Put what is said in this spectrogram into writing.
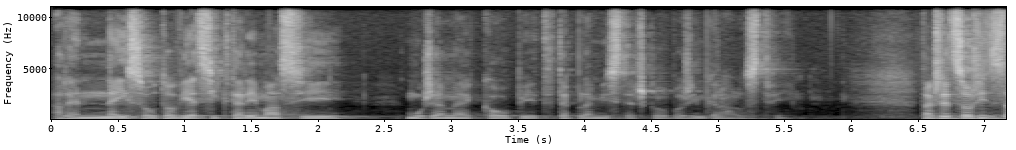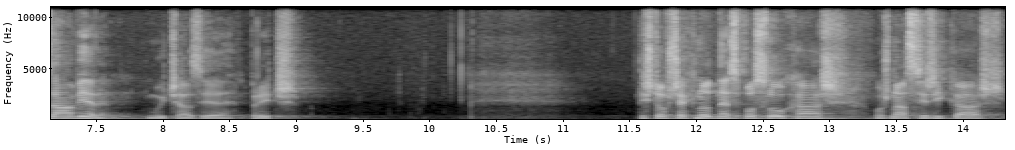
ale nejsou to věci, kterými si můžeme koupit teplé místečko v božím království. Takže co říct závěrem? Můj čas je pryč. Když to všechno dnes posloucháš, možná si říkáš,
